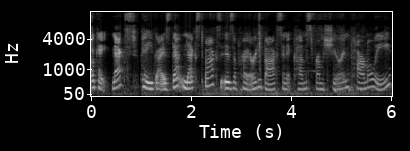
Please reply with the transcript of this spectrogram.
Okay, next. Okay, you guys, that next box is a priority box, and it comes from Sharon Parmalee.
